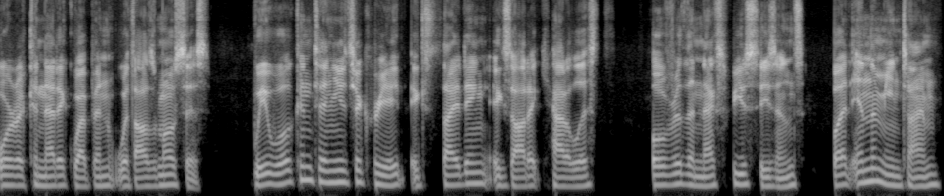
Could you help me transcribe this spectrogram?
or a kinetic weapon with osmosis. We will continue to create exciting exotic catalysts over the next few seasons, but in the meantime,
